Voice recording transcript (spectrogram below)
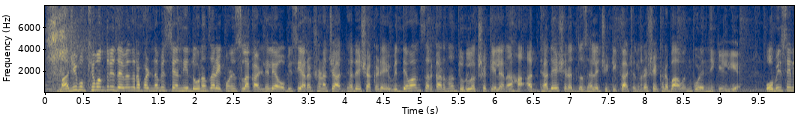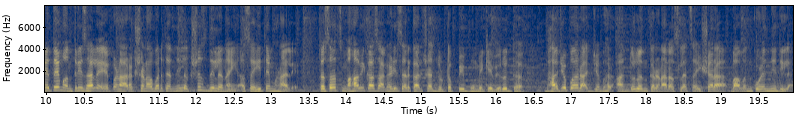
माजी मुख्यमंत्री देवेंद्र फडणवीस यांनी दोन हजार एकोणीसला काढलेल्या ओबीसी आरक्षणाच्या अध्यादेशाकडे विद्यमान सरकारनं दुर्लक्ष केल्यानं हा अध्यादेश रद्द झाल्याची टीका चंद्रशेखर बावनकुळेंनी केली आहे ओबीसी नेते मंत्री झाले पण आरक्षणावर त्यांनी लक्षच दिलं नाही असंही ते म्हणाले. तसंच महाविकास आघाडी सरकारच्या दुटप्पी भूमिकेविरुद्ध भाजप राज्यभर आंदोलन करणार असल्याचा इशारा बावनकुळेंनी दिला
